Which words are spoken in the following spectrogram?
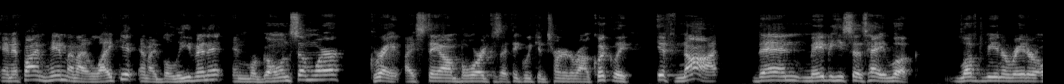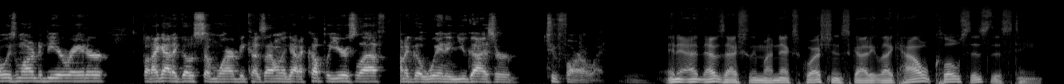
And if I'm him and I like it and I believe in it and we're going somewhere, great. I stay on board because I think we can turn it around quickly. If not, then maybe he says, hey, look, loved being a Raider, always wanted to be a Raider, but I got to go somewhere because I only got a couple years left. I want to go win, and you guys are too far away. And that was actually my next question, Scotty. Like, how close is this team?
